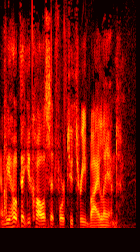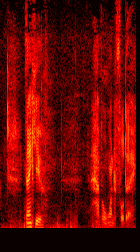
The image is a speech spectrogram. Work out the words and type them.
and we hope that you call us at 423 Buy Land. Thank you. Have a wonderful day.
